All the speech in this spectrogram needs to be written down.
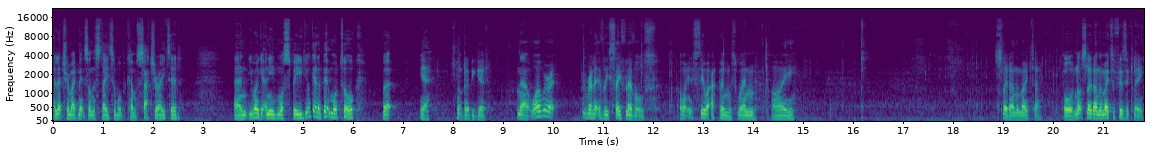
electromagnets on the stator will become saturated, and you won't get any more speed. You'll get a bit more torque, but yeah, it's not going to be good. Now, while we're at relatively safe levels, I want you to see what happens when I slow down the motor. Or not slow down the motor physically,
